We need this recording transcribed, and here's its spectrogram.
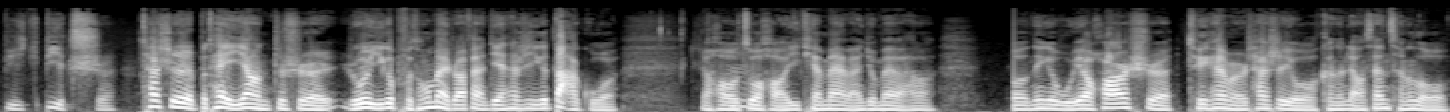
必必吃，它是不太一样，就是如果一个普通卖抓饭店，它是一个大锅，然后做好一天卖完就卖完了。哦，那个五月花是推开门，它是有可能两三层楼，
